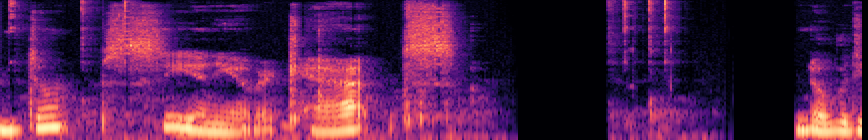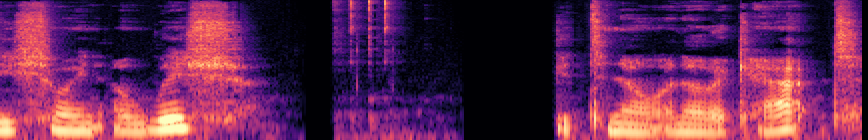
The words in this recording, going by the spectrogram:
I don't see any other cats. Nobody's showing a wish. Get to know another cat.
